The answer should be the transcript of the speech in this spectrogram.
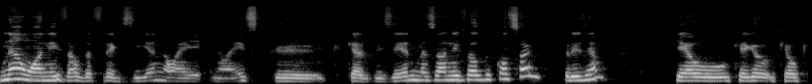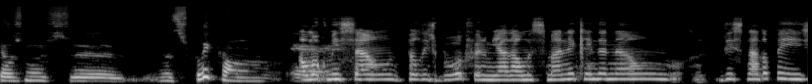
não ao nível da freguesia, não é, não é isso que, que quero dizer, mas ao nível do Conselho, por exemplo, que é o que, é, que, é o que eles nos, eh, nos explicam. Há uma comissão para Lisboa que foi nomeada há uma semana que ainda não disse nada ao país.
